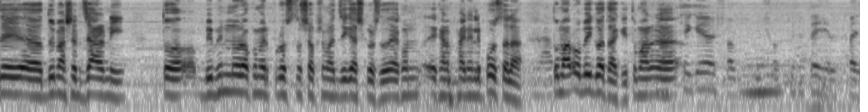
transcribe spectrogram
যে দুই মাসের জার্নি তো বিভিন্ন রকমের প্রশ্ন সবসময় জিজ্ঞাসা করছ। এখন এখানে ফাইনালি পৌঁছলা। তোমার অভিজ্ঞতা কি? তোমার হেল্প পাই।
